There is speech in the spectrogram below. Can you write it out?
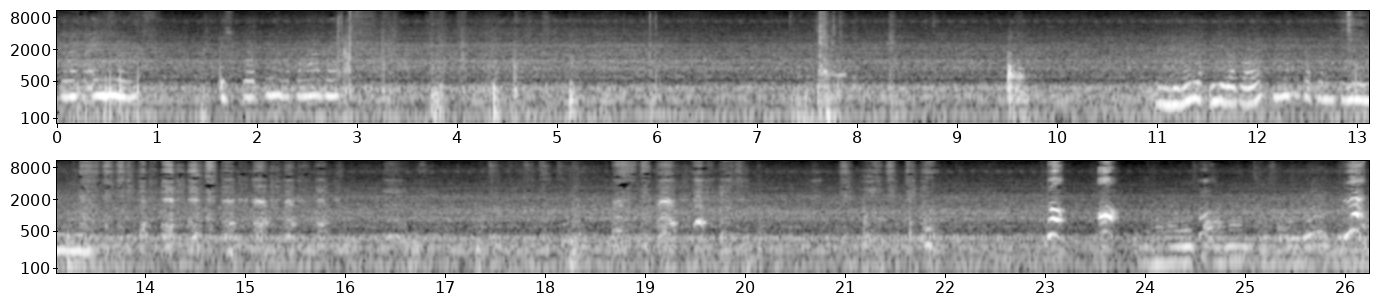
Pinakain yun. Scorpion, nakapangalan. Hindi mo? Nakita pa ng kumain. Oh, oh, look.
